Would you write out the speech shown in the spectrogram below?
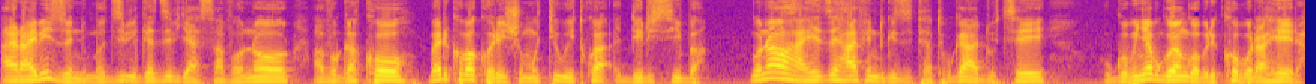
arabizo ndimo z'ibigazi bya savonor avuga ko bariko bakoresha umuti witwa dirisiba ngo naho haheze hafi indwi zitatu bwadutse ubwo bunyabwoya ngo buriko burahera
